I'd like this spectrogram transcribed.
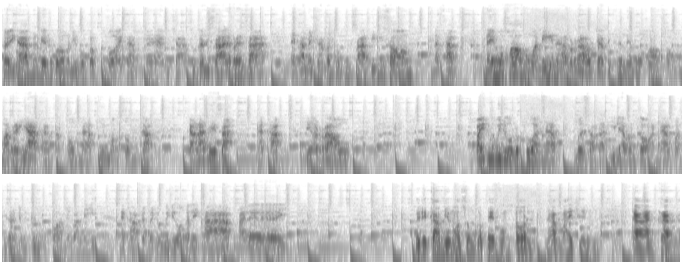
สวัสดีครับนักเรียนทุกคนวันนี้พบกับครูบอยครับในรายวิชาสุขศึกษาและประศึกษาในทำในชั้นประถมศึกษาปีที่2นะครับในหัวข้อของวันนี้นะครับเราจะไปขึ้นในหัวข้อของมารยาททางสังคมนะครับที่เหมาะสมกับกาลเทศะนะครับ เดี๋ยวเรา ไปดูวิดีโอทบทวนนะครับเมื่อสัปดาห์ที่แล้วกันก่อนนะครับก่อนที่เราจะไปขึ้นหัวข้อในวันนี้นะครับเดี๋ยวไปดูวิดีโอกันเลยครับ ไปเลย พฤติกรรมที่เหมาะสมกับเพศของตนนะครับหมายถึง การกระท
